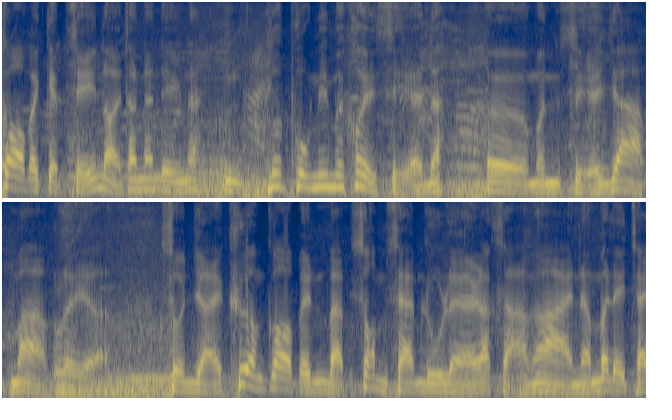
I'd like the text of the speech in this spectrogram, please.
ก็เอาไปเก็บสีหน่อยเท่านั้นเองนะอืมรถพวกนี้ไม่ค่อยเสียนะเออมันเสียยากมากเลยอะส่วนใหญ่เครื่องก็เป็นแบบซ่อมแซมดูแลรักษาง่ายนะไม่ได้ใช้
